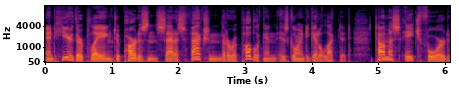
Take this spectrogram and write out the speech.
and here they're playing to partisan satisfaction that a Republican is going to get elected. Thomas H. Ford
